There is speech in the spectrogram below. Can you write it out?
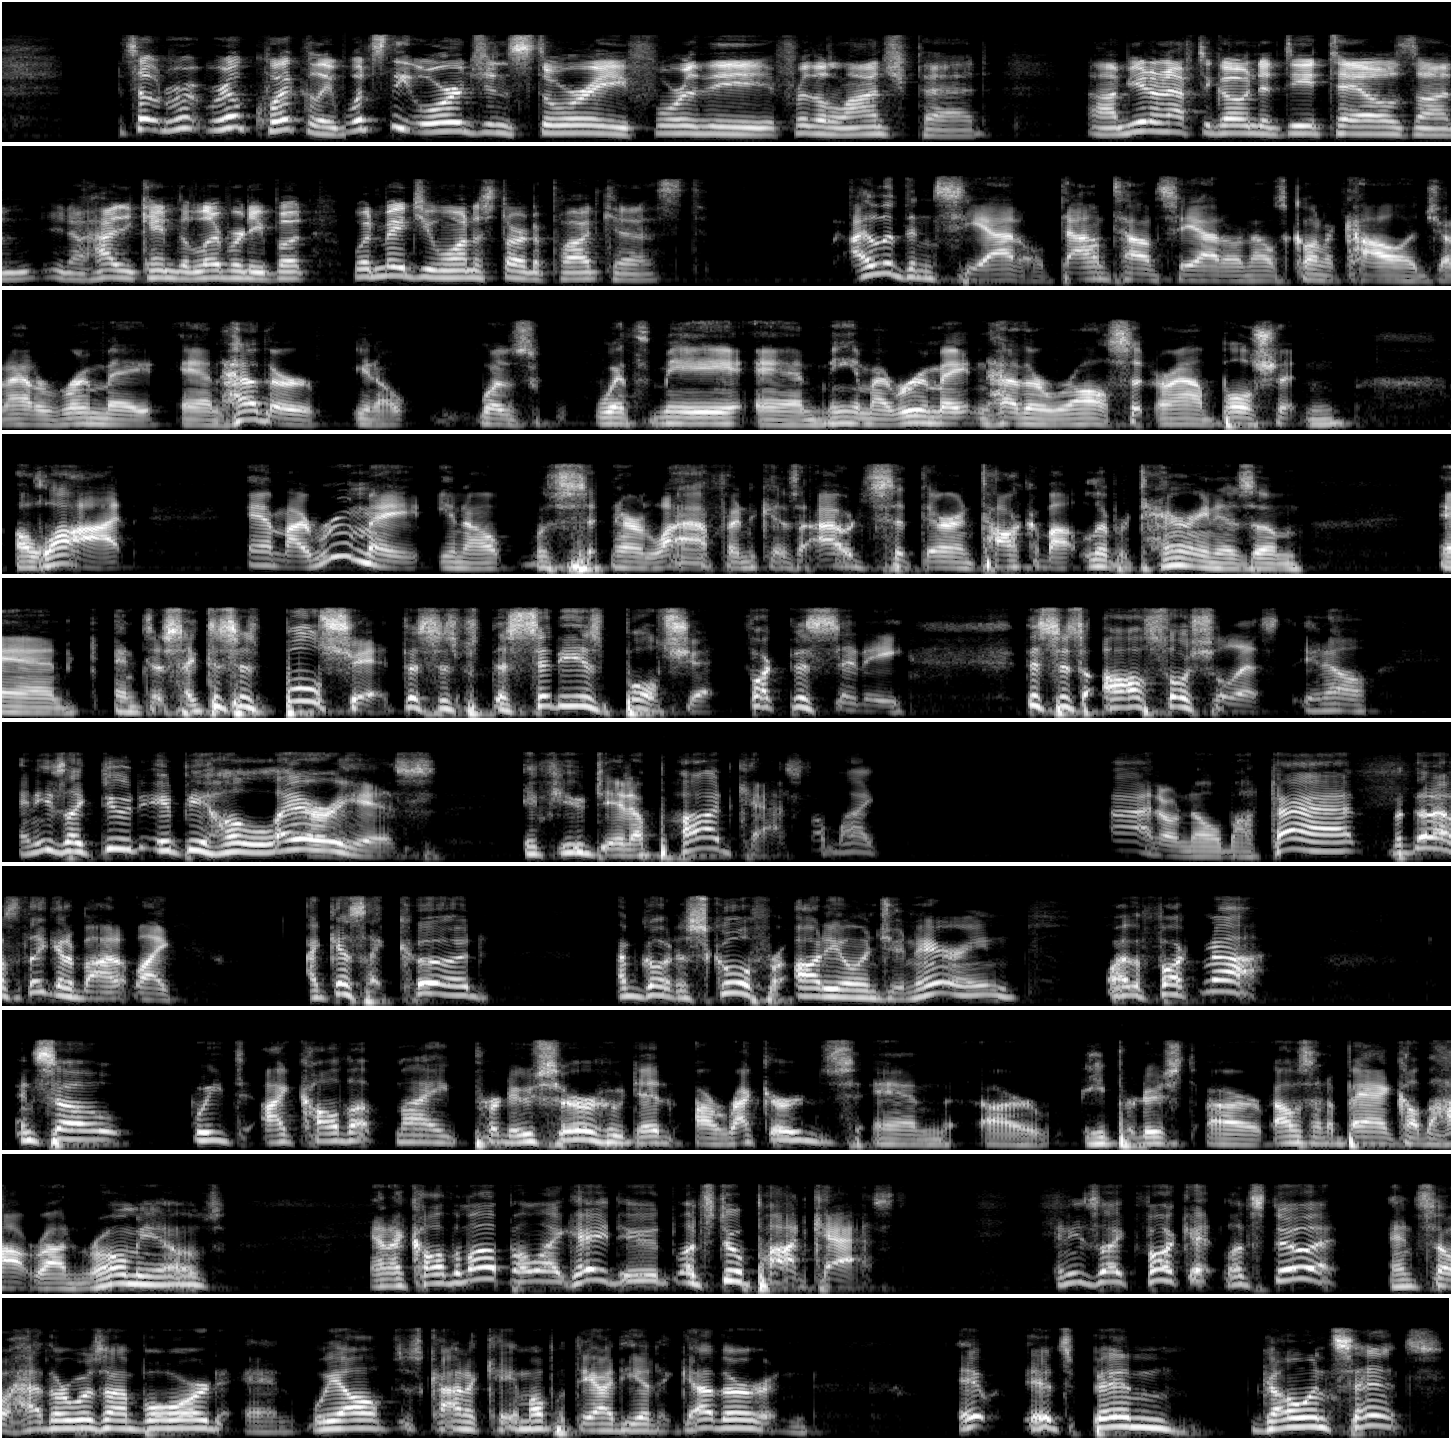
so, r- real quickly, what's the origin story for the for the Launchpad? Um, you don't have to go into details on you know how you came to Liberty, but what made you want to start a podcast? I lived in Seattle, downtown Seattle, and I was going to college, and I had a roommate, and Heather, you know, was with me, and me and my roommate and Heather were all sitting around bullshitting a lot. And my roommate, you know, was sitting there laughing because I would sit there and talk about libertarianism and and just say this is bullshit. This is the city is bullshit. Fuck this city. This is all socialist, you know. And he's like, dude, it'd be hilarious if you did a podcast. I'm like, I don't know about that. But then I was thinking about it like, I guess I could. I'm going to school for audio engineering. Why the fuck not? And so we I called up my producer who did our records and our he produced our I was in a band called the Hot Rod and Romeos. And I called him up. I'm like, hey dude, let's do a podcast. And he's like, fuck it, let's do it. And so Heather was on board and we all just kind of came up with the idea together and it it's been going since.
